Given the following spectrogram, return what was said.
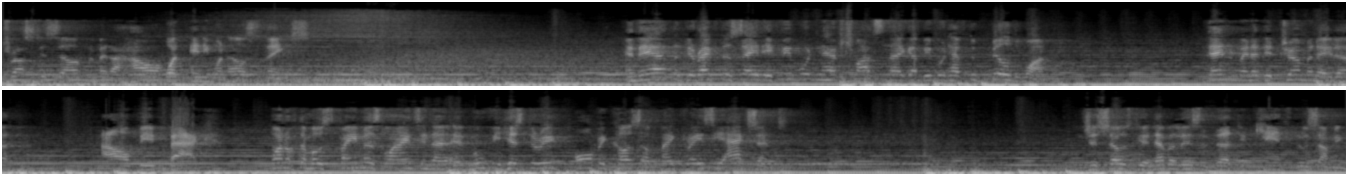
Trust yourself no matter how, what anyone else thinks. And there the director said if we wouldn't have Schwarzenegger, we would have to build one. Then when I did Terminator, I'll be back. One of the most famous lines in a, uh, movie history, all because of my crazy accent. It just shows you never listen that you can't do something.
